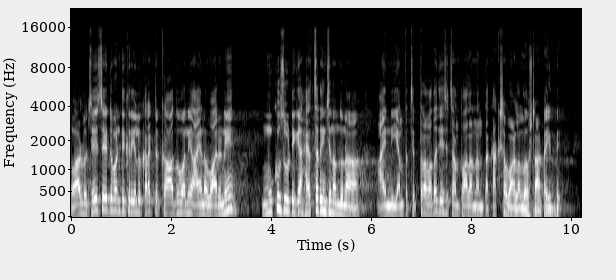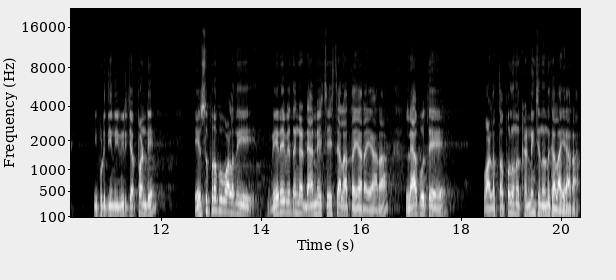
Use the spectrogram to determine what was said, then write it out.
వాళ్ళు చేసేటువంటి క్రియలు కరెక్ట్ కాదు అని ఆయన వారిని ముక్కుసూటిగా హెచ్చరించినందున ఆయన్ని ఎంత చిత్రవద చేసి చంపాలన్నంత కక్ష వాళ్ళలో స్టార్ట్ అయింది. ఇప్పుడు దీన్ని మీరు చెప్పండి యేసుప్రభు వాళ్ళని వేరే విధంగా డ్యామేజ్ చేస్తే అలా తయారయ్యారా? లేకపోతే వాళ్ళ తప్పులను ఖండించినందుకు అలా అయ్యారా?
